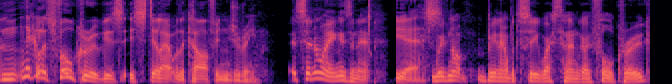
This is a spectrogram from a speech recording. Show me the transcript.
Um, Niclas Füllkrug is, is still out with a calf injury. It's annoying, isn't it? Yes, We've not been able to see West Ham go full Krug.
